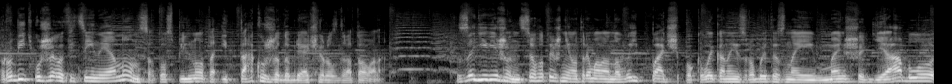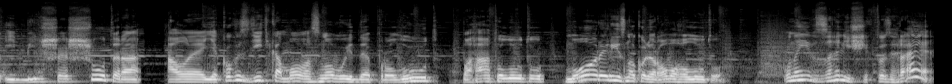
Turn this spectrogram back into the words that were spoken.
Робіть уже офіційний анонс, а то спільнота і так уже добряче роздратована. The Division цього тижня отримала новий патч, покликаний зробити з неї менше діабло і більше шутера. Але якогось дідька мова знову йде про лут, багато луту, море різнокольорового луту. У неї взагалі ще хтось грає?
